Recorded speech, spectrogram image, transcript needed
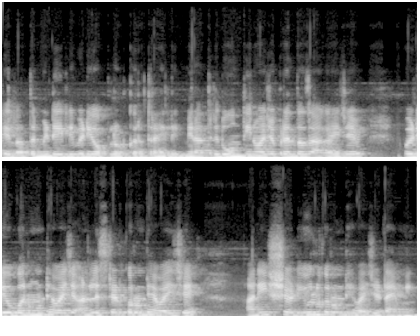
केलं तर मी डेली व्हिडिओ अपलोड करत राहिले. मी रात्री दोन तीन वाजेपर्यंत जागायचे व्हिडिओ बनवून ठेवायचे अनलिस्टेड करून ठेवायचे आणि शेड्यूल करून ठेवायचे टायमिंग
